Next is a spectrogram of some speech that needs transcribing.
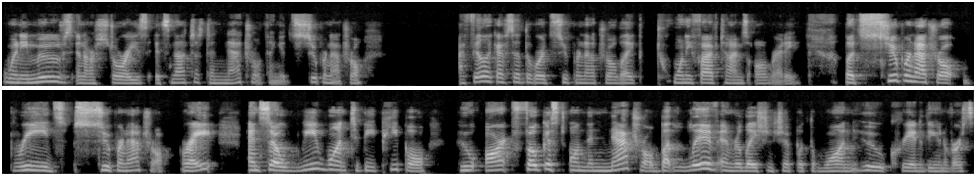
when he moves in our stories, it's not just a natural thing, it's supernatural. I feel like I've said the word supernatural like 25 times already, but supernatural breeds supernatural, right? And so we want to be people who aren't focused on the natural, but live in relationship with the one who created the universe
